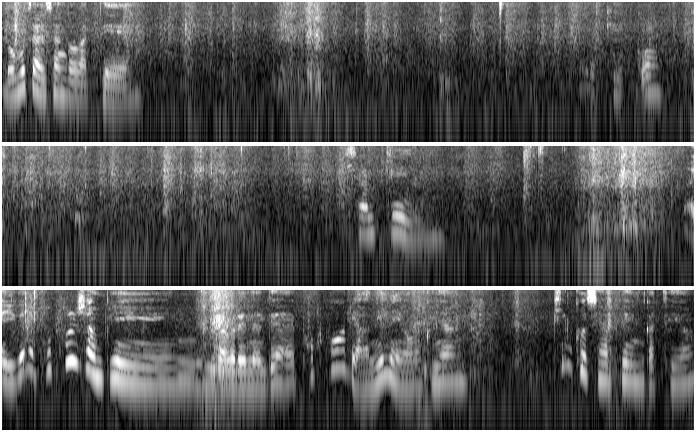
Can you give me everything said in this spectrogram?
너무 잘 산 것 같아. 이렇게 있고. 샴페인. 아 이거는 퍼플 샴페인이라 그랬는데 퍼플이 아니네요. 그냥 핑크 샴페인 같아요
